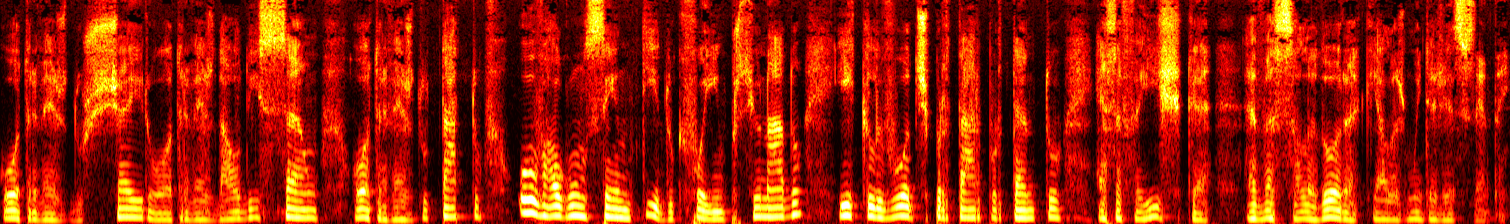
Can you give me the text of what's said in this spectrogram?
ou através do cheiro, ou através da audição, ou através do tato. Houve algum sentido que foi impressionado e que levou a despertar, portanto, essa faísca avassaladora que elas muitas vezes sentem.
